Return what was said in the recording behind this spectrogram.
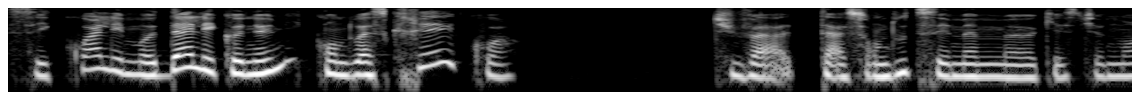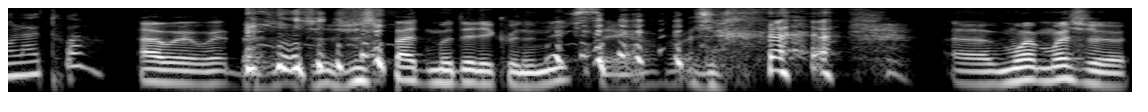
c'est quoi les modèles économiques qu'on doit se créer, quoi? Tu vas, as sans doute ces mêmes euh, questionnements-là, toi. Ah ouais, ouais, bah, juste pas de modèle économique. c'est- Euh, moi, moi, je,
